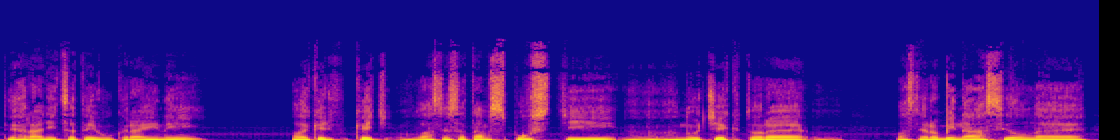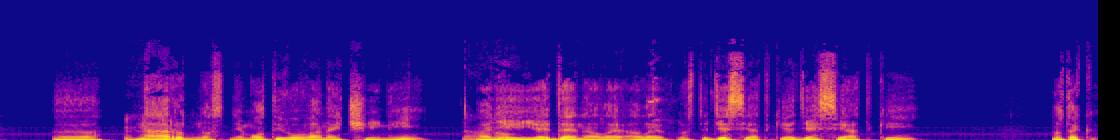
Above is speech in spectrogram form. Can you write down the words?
tie hranice tej Ukrajiny, ale keď, keď vlastne sa tam spustí hnutie, ktoré vlastne robí násilné uh, národnostne motivované činy, no, a nie jeden, ale, ale proste desiatky a desiatky, no tak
